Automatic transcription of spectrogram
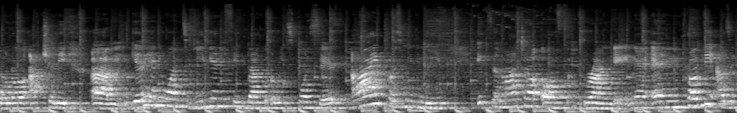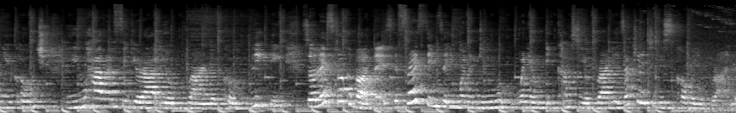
or not actually um, getting anyone to give you any feedback or responses, I personally believe it's a matter of branding. And probably as a new coach, you haven't figured out your brand completely. So let's about this. The first things that you want to do when it comes to your brand is actually to discover your brand.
